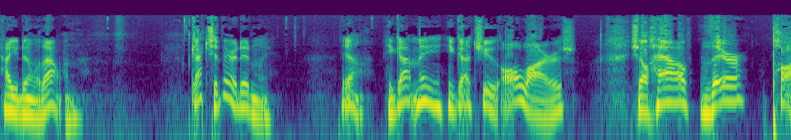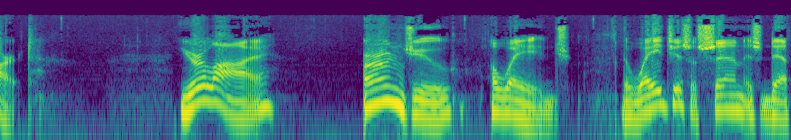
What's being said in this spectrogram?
How you doing with that one? Got you there, didn't we? Yeah. He got me. He got you. All liars shall have their part. Your lie earns you a wage. The wages of sin is death.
